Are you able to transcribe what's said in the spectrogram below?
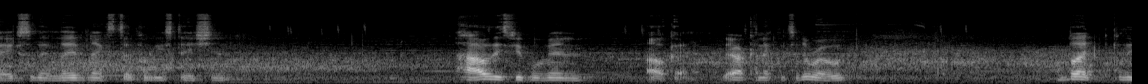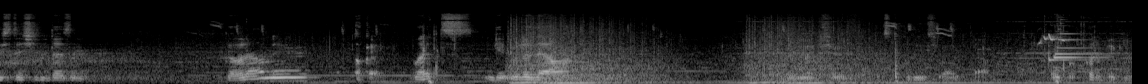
Okay, so they live next to a police station. How have these people been? Okay, they are connected to the road. But police station doesn't go down there. Okay, let's get rid of that one. Make sure it's police right down. Oh, put a bigger,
